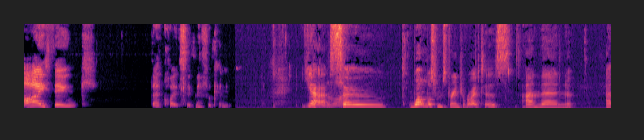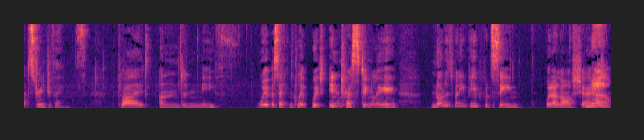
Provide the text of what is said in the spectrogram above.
I think they're quite significant. Yeah, so one was from Stranger Writers, and then at Stranger Things applied underneath with a second clip, which interestingly, not as many people had seen when I last checked. No.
